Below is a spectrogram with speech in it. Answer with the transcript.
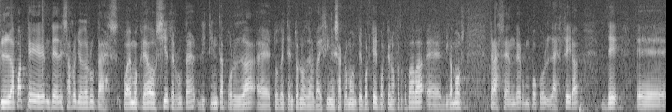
La parte de desarrollo de rutas, pues hemos creado siete rutas distintas por eh, todo este entorno de Albaicín y Sacromonte. ¿Por qué? Porque nos preocupaba, eh, digamos, trascender un poco la esfera de eh,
